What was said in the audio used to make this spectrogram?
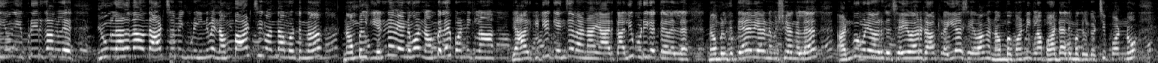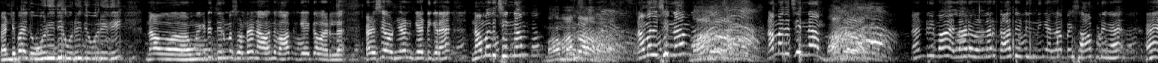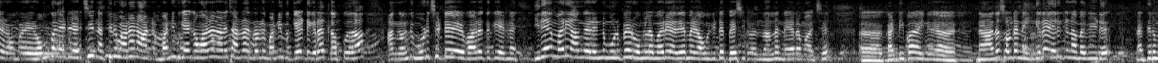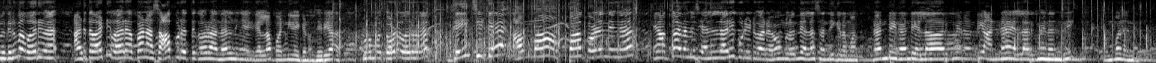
இவங்க இப்படி இருக்காங்களே இவங்களால தான் வந்து ஆட்சி அமைக்க முடியும். இனிமே நம்ம ஆட்சிக்கு வந்தா மட்டும்தான் நம்மளுக்கு என்ன வேணுமோ நம்மளே பண்ணிக்கலாம். யார்கிட்டயும் கெஞ்ச வேணாம் யார் காலையும் பிடிக்க தேவையில்ல. நம்மளுக்கு தேவையான விஷயங்களை அன்புமணி அவர்கள் செய்வார் டாக்டர் ஐயா செய்வாங்க. நம்ம பண்ணிக்கலாம் பாட்டாளி மக்கள் கட்சி பண்ணும். கண்டிப்பா இது உறுதி உறுதி உறுதி. நான் உங்ககிட்ட திரும்ப சொல்றேன் நான் வந்து வாக்கு கேட்க வரல. கடைசியா ஒரு கேட்டுக்கிறேன். நமது சின்னம்? நமது சின்னம்? நமது சின்னம்? நன்றிமா எல்லாரும் எல்லாரும் காத்துட்டு இருந்தீங்க. எல்லாம் போய் சாப்பிடுங்க. ரொம்ப ரொம்ப லேட் ஆயிடுச்சு. நான் திரும்ப ஆனால் நான் மன்னிப்பு கேட்க வேணாம் நினைச்சேன். ஆனால் என்னோட மன்னிப்பு கேட்டுக்கிறேன் தப்பு தான் அங்கே வந்து முடிச்சுட்டு வரதுக்கு என்ன இதே மாதிரி அங்கே ரெண்டு மூணு பேர் உங்களை மாதிரி அதே மாதிரி அவங்க கிட்ட பேசிட்டு வந்தனால நேரமாச்சு. கண்டிப்பாக நான் அதான் சொல்கிறேன் இங்கே தான் இருக்கு நம்ம வீடு. நான் திரும்ப திரும்ப வருவேன். அடுத்த வாட்டி வரப்ப நான் சாப்பிட்றதுக்கு வரும். அதனால நீங்கள் இங்க எல்லாம் பண்ணி வைக்கணும் சரியா? குடும்பத்தோட வருவேன். ஜெயிச்சுட்டு அம்மா அப்பா குழந்தைங்க என் அக்கா தங்கச்சி எல்லாரையும் கூட்டிட்டு வரேன். உங்களை வந்து எல்லாம் சந்திக்கிறேம்மா. நன்றி நன்றி. எல்லாருக்குமே நன்றி. அண்ணன் எல்லாருக்குமே நன்றி. ரொம்ப நன்றி.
